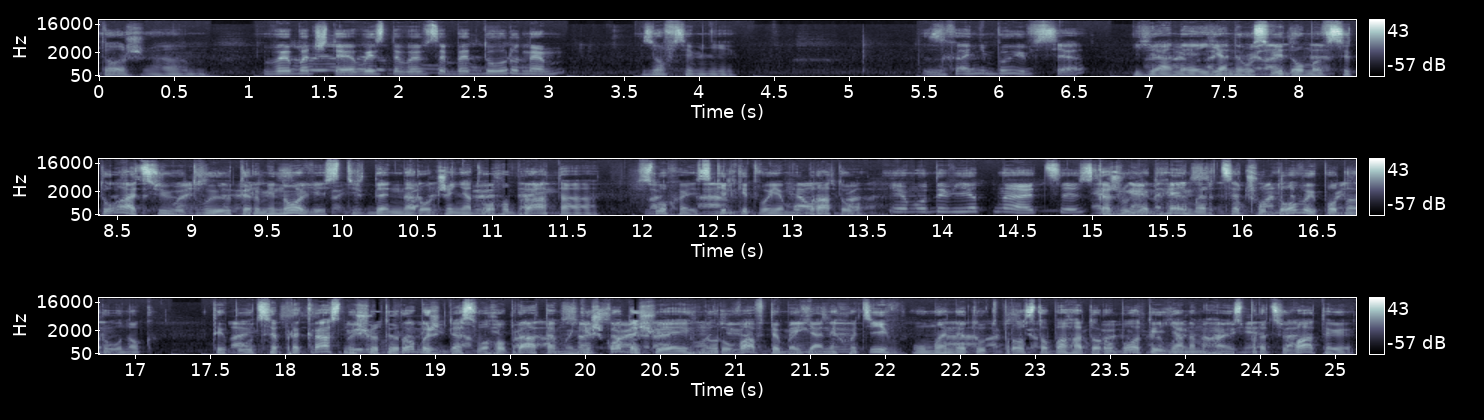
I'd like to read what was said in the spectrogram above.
Тож, ем, Вибачте, я виставив себе дурним. зовсім ні. Зганьбився. Я не, я не усвідомив ситуацію, твою терміновість, день народження твого брата. Слухай, скільки твоєму брату? Йому 19. Скажу як геймер, це чудовий подарунок. Типу, це прекрасно, що ти робиш для свого брата. Мені шкода, що я ігнорував тебе, я не хотів. У мене тут просто багато роботи, я намагаюсь працювати.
